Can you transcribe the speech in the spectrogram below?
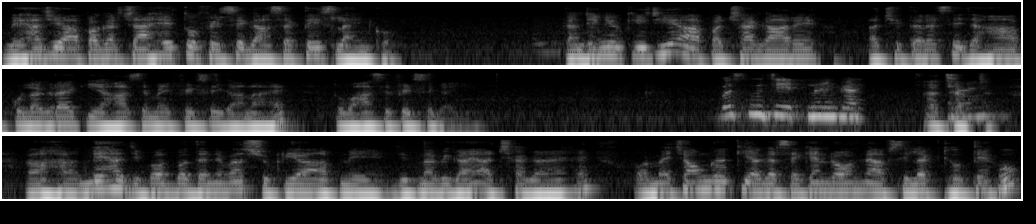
नेहा जी आप अगर चाहे तो फिर से गा सकते हैं इस लाइन को। कंटिन्यू कीजिए आप अच्छा गा रहे अच्छी तरह से। जहाँ आपको लग रहा है कि यहाँ से मैं फिर से गाना है तो वहाँ से फिर से गाइए। बस मुझे इतना ही गाना अच्छा अच्छा। हाँ, नेहा जी बहुत बहुत धन्यवाद। शुक्रिया आपने जितना भी गाया अच्छा गाया है। और मैं चाहूँगा कि अगर सेकेंड राउंड में आप सिलेक्ट होते हो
